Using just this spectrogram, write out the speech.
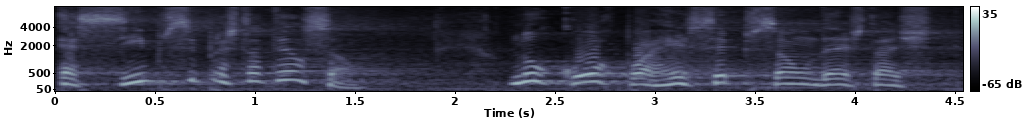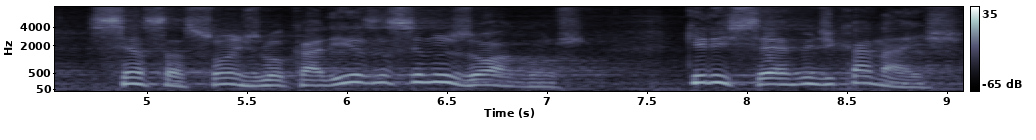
é simples se prestar atenção. No corpo, a recepção destas sensações localiza-se nos órgãos, que lhes servem de canais.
